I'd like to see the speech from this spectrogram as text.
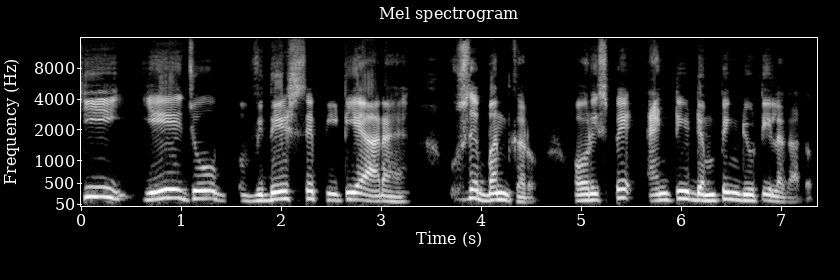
कि ये जो विदेश से पीटीए आ रहा है उसे बंद करो और इस पे एंटी डंपिंग ड्यूटी लगा दो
